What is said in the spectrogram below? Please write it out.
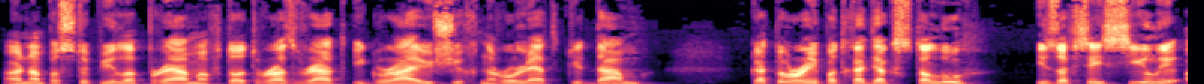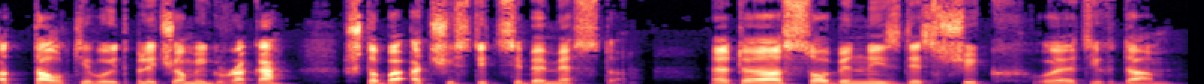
Она поступила прямо в тот разряд играющих на рулетке дам, которые, подходя к столу, изо всей силы отталкивают плечом игрока чтобы очистить себе место. Это особенный здесь шик у этих дам.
